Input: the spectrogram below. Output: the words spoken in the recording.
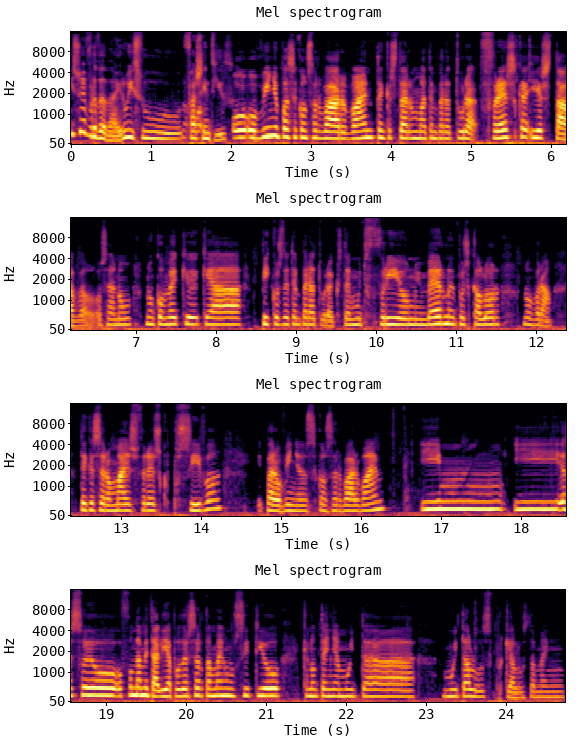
Isso é verdadeiro? Isso faz sentido? O, o vinho, para se conservar bem, tem que estar numa temperatura fresca e estável. Ou seja, não, não convém que, que há picos de temperatura, que tem muito frio no inverno e depois calor no verão. Tem que ser o mais fresco possível para o vinho se conservar bem e, e isso é o, o, fundamental e a poder ser também um sítio que não tenha muita muita luz porque a luz também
